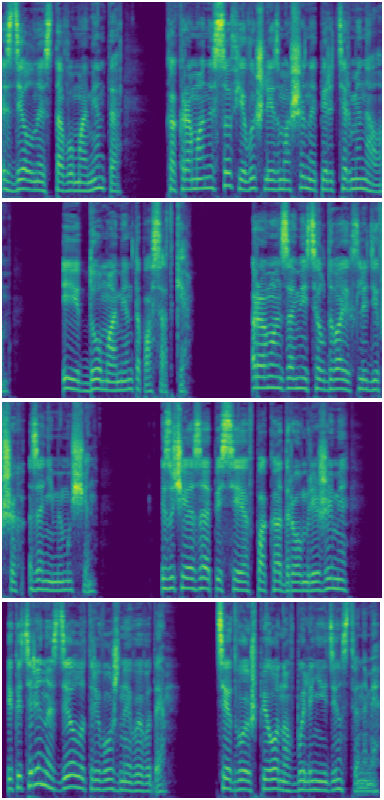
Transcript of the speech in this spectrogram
сделанные с того момента, как Роман и Софья вышли из машины перед терминалом и до момента посадки. Роман заметил двоих следивших за ними мужчин. Изучая записи в покадровом режиме, Екатерина сделала тревожные выводы — те двое шпионов были не единственными,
